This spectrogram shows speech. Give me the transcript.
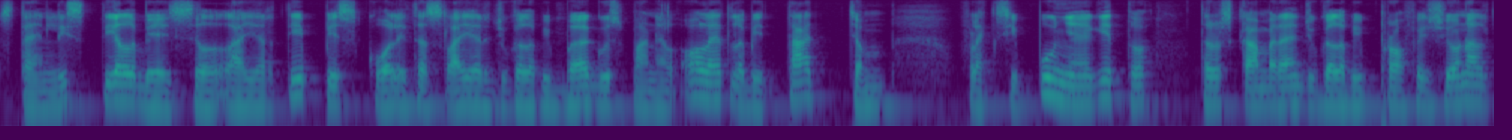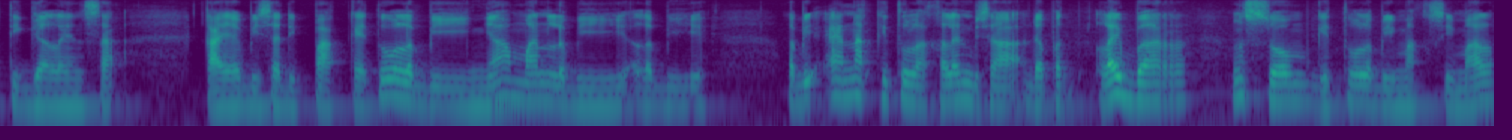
stainless steel, bezel layar tipis, kualitas layar juga lebih bagus, panel OLED lebih tajam, fleksi punya gitu. Terus kameranya juga lebih profesional, tiga lensa kayak bisa dipakai tuh lebih nyaman, lebih lebih lebih enak gitulah. Kalian bisa dapat lebar, ngezoom gitu lebih maksimal.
